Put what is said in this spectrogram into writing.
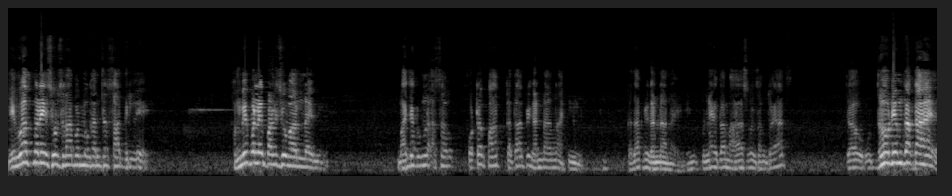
निर्वातपणे शिवसेना प्रमुखांचा साथ दिले आहे. खंबीरपणे पाठीशी उभारलेला आहे मी. माझ्याकडून असं खोटं पाप कदापि घडणार नाही. कदापि घडणार नाही. मी पुन्हा एकदा महाराष्ट्र सांगतोय आज उद्धव नेमका काय आहे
